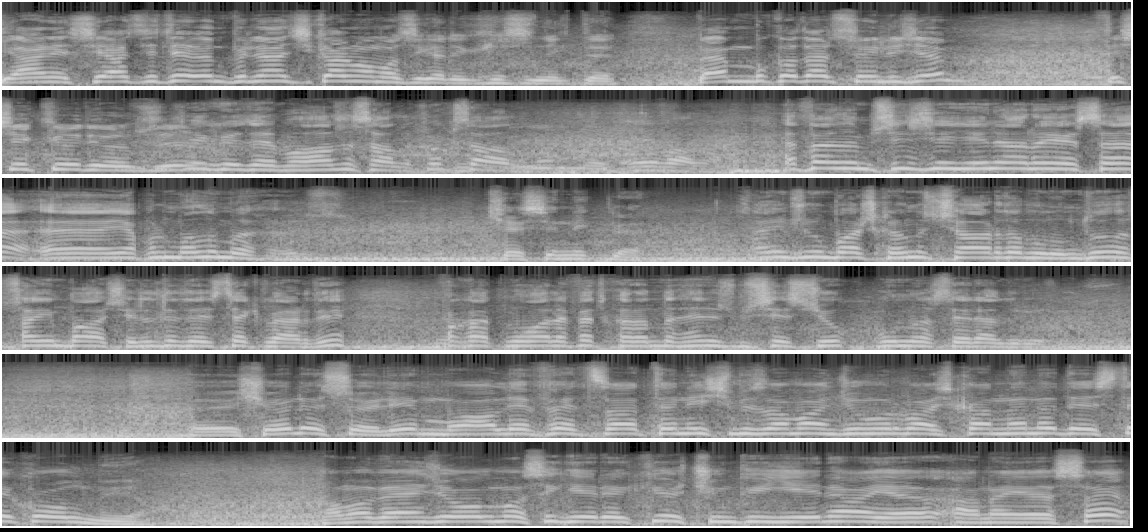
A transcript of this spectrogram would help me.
Yani siyasete ön plana çıkarmaması gerekiyor kesinlikle. Ben bu kadar söyleyeceğim. Teşekkür ediyorum size. Teşekkür ederim. Ağzı sağlık. Çok sağ olun. Eyvallah. Efendim sizce yeni anayasa e, yapılmalı mı? Kesinlikle. Sayın Cumhurbaşkanımız çağrıda bulundu. Sayın Bahçeli de destek verdi. Fakat muhalefet kanadından henüz bir ses yok. Bunu nasıl değerlendiriyorsunuz? Ee, şöyle söyleyeyim, muhalefet zaten hiçbir zaman Cumhurbaşkanlığına destek olmuyor. Ama bence olması gerekiyor çünkü yeni aya- anayasa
